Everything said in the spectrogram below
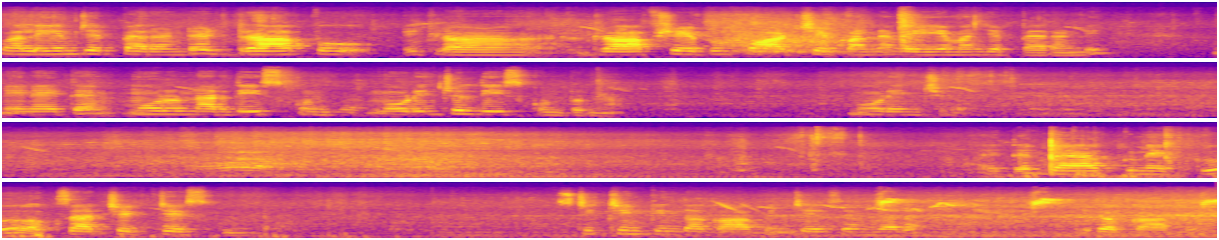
వాళ్ళు ఏం చెప్పారంటే డ్రాప్ ఇట్లా డ్రాప్ షేప్ పాట్ షేప్ అన్న వేయమని చెప్పారండి. నేనైతే మూడున్నర తీసుకుంటు మూడు ఇంచులు తీసుకుంటున్నా. మూడించులు. అయితే బ్యాక్ నెక్ ఒకసారి చెక్ చేసుకుంటా. స్టిచ్చింగ్ కింద కాపింగ్ చేసాం కదా ఇది ఒక కాపింగ్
